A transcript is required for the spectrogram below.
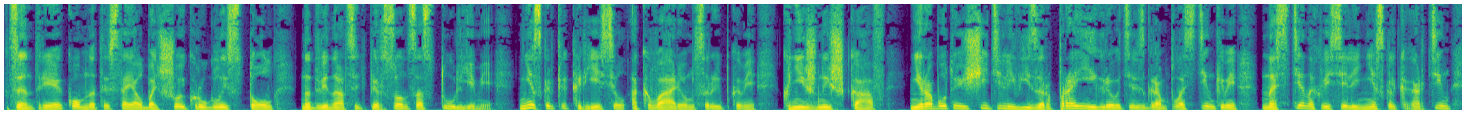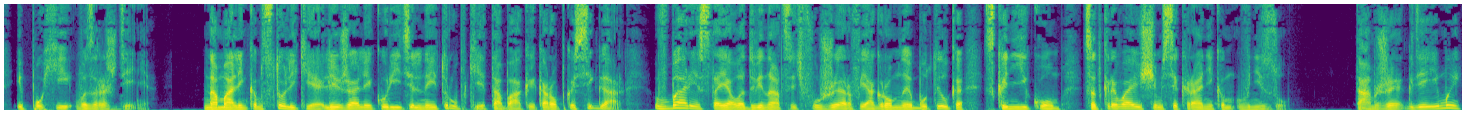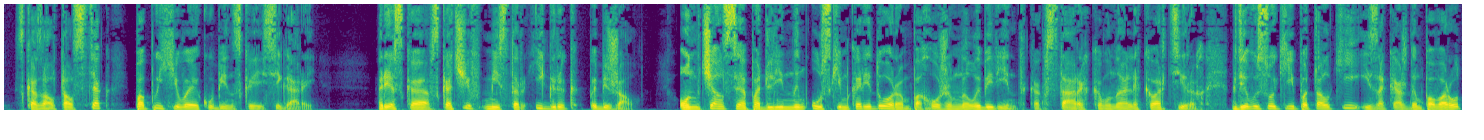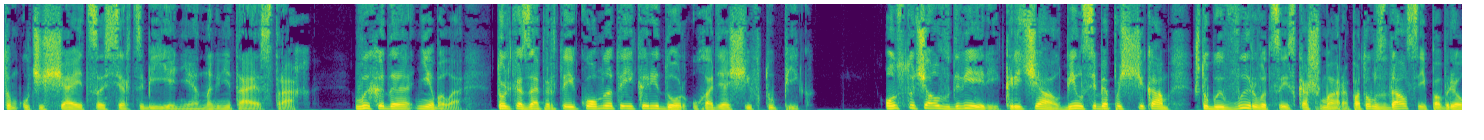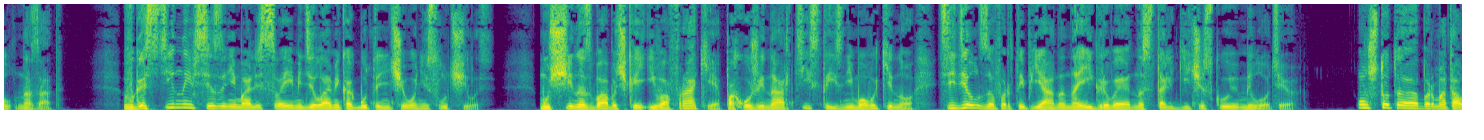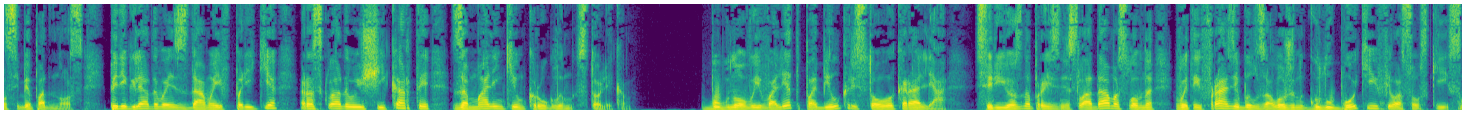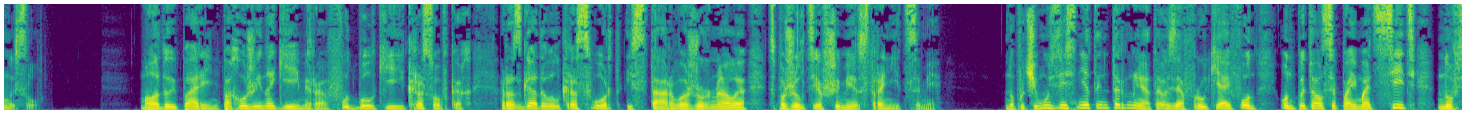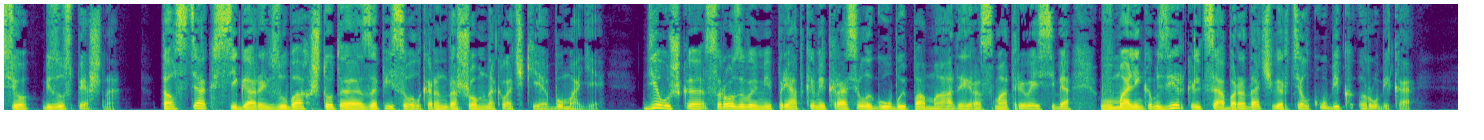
В центре комнаты стоял большой круглый стол на двенадцать персон со стульями, несколько кресел, аквариум с рыбками, книжный шкаф, неработающий телевизор, проигрыватель с грампластинками, на стенах висели несколько картин эпохи Возрождения. На маленьком столике лежали курительные трубки, табак и коробка сигар. В баре стояло 12 фужеров и огромная бутылка с коньяком с открывающимся краником внизу. Там же, где и мы, сказал толстяк, попыхивая кубинской сигарой. Резко вскочив, мистер Y побежал. Он мчался по длинным узким коридорам, похожим на лабиринт, как в старых коммунальных квартирах, где высокие потолки и за каждым поворотом учащается сердцебиение, нагнетая страх. Выхода не было, только запертые комнаты и коридор, уходящий в тупик. Он стучал в двери, кричал, бил себя по щекам, чтобы вырваться из кошмара, потом сдался и побрел назад. В гостиной все занимались своими делами, как будто ничего не случилось. Мужчина с бабочкой и во фраке, похожий на артиста из немого кино, сидел за фортепиано, наигрывая ностальгическую мелодию. Он что-то бормотал себе под нос, переглядываясь с дамой в парике, раскладывающей карты за маленьким круглым столиком. Бубновый валет побил крестового короля, серьезно произнесла дама, словно в этой фразе был заложен глубокий философский смысл. Молодой парень, похожий на геймера, в футболке и кроссовках, разгадывал кроссворд из старого журнала с пожелтевшими страницами. Но почему здесь нет интернета? Взяв в руки iPhone, он пытался поймать сеть, но все безуспешно. Толстяк с сигарой в зубах что-то записывал карандашом на клочке бумаги. Девушка с розовыми прядками красила губы помадой, рассматривая себя в маленьком зеркальце, а бородач вертел кубик Рубика.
